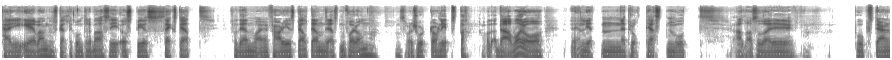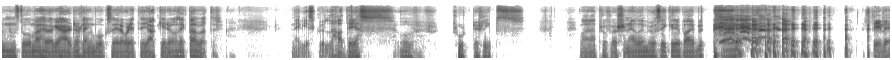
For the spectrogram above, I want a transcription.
Terje Evang, som spilte kontrabass i Østbys 61. Så den var jo ferdig spilt, den dressen foran. Og så var det skjorte og slips, da. Og det var òg en liten protest mot alle så der popstjernene som sto med høye hæler og slengebukser og lite jakker og slikt, da, vet du. Nei, vi skulle ha dress og skjorte, slips. Være profesjonelle musikere på arbeid. Stilig.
